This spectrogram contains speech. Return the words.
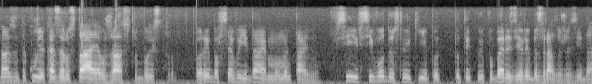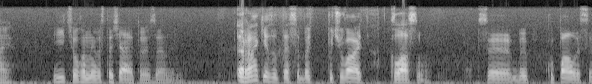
Навіть таку, яка заростає ужасно швидко. Риба все виїдає моментально. Всі, всі водорослі, які є по, березі, риба зразу ж з'їдає. Їй цього не вистачає тої зелені. Раки зате себе почувають класно. Це ми купалися,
